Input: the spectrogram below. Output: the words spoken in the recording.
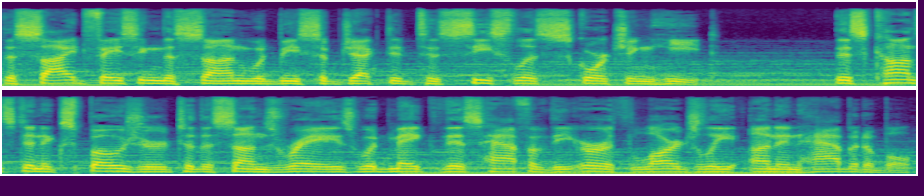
The side facing the sun would be subjected to ceaseless scorching heat. This constant exposure to the sun's rays would make this half of the Earth largely uninhabitable.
